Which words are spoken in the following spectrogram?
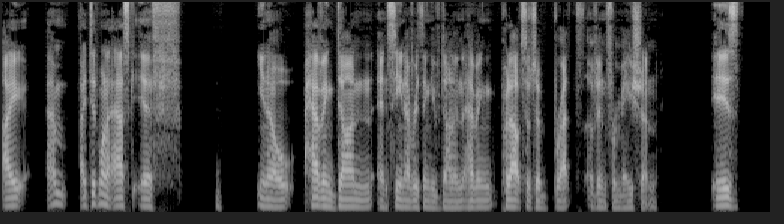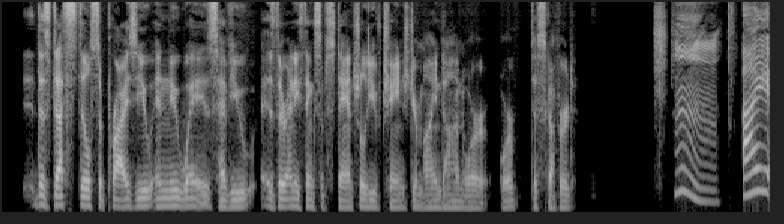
I am I did want to ask if you know, having done and seen everything you've done and having put out such a breadth of information, is does death still surprise you in new ways? Have you is there anything substantial you've changed your mind on or or discovered? Hmm. I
